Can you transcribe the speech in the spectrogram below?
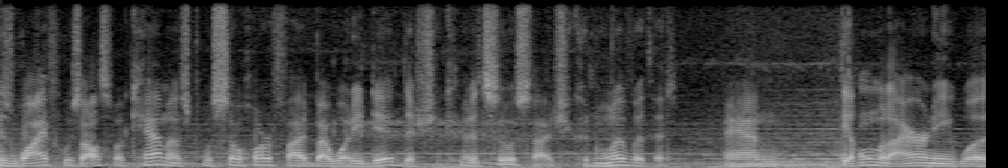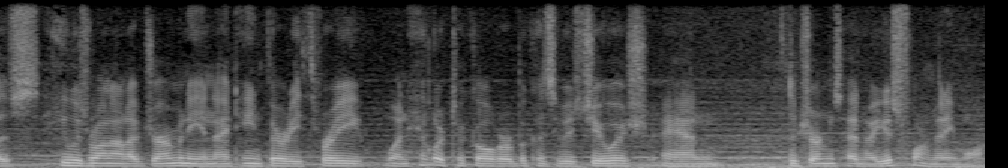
His wife, who was also a chemist, was so horrified by what he did that she committed suicide. She couldn't live with it. And the ultimate irony was he was run out of Germany in 1933 when Hitler took over because he was Jewish and the Germans had no use for him anymore.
